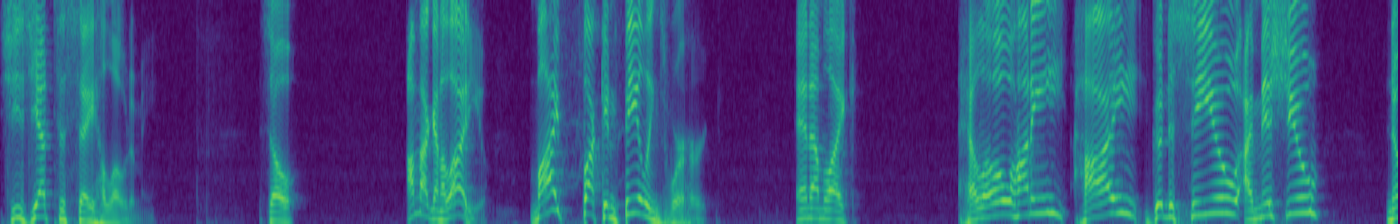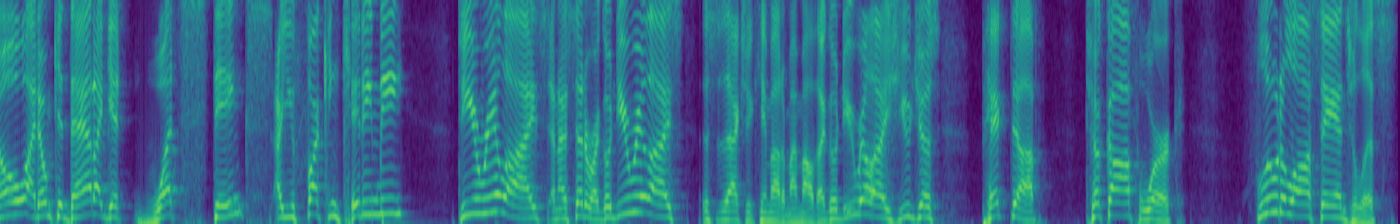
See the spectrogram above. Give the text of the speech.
She's yet to say hello to me. So I'm not gonna lie to you. My fucking feelings were hurt. And I'm like, hello, honey. Hi. Good to see you. I miss you. No, I don't get that. I get what stinks. Are you fucking kidding me? Do you realize? And I said to her, I go, Do you realize? This is actually came out of my mouth. I go, Do you realize you just picked up, took off work, flew to Los Angeles,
